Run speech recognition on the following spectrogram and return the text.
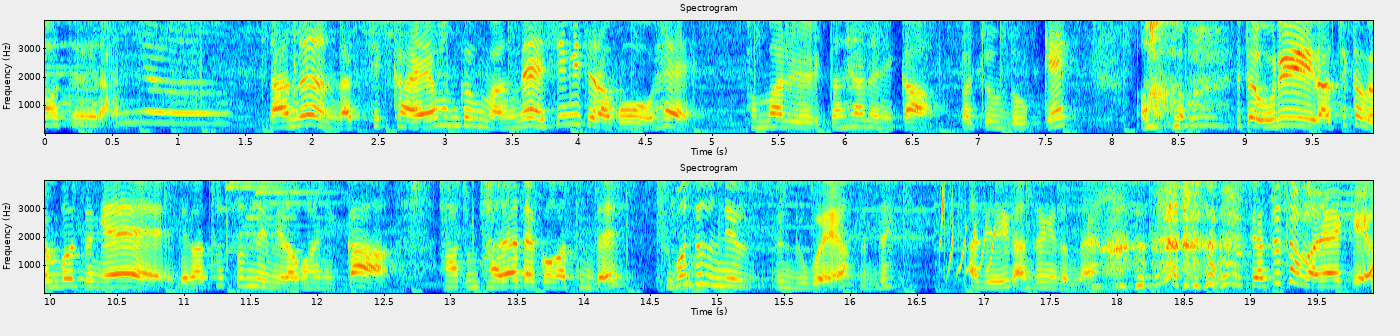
궁금러들 안녕. 나는 라치카의 황금 막내 시미즈라고 해. 반말을 일단 해야 되니까 말 좀 놓을게. 어, 일단 우리 라치카 멤버 중에 내가 첫 손님이라고 하니까 아 좀 잘해야 될 것 같은데 두 번째 손님은 누구예요? 근데 아직 안 정해졌나요? 제가 추천 많이 할게요.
